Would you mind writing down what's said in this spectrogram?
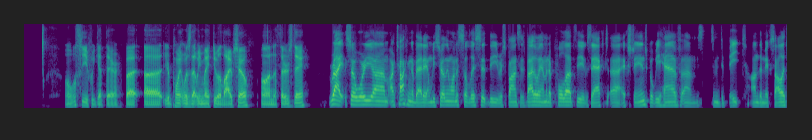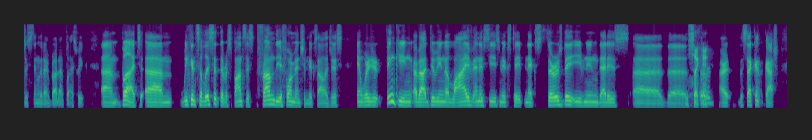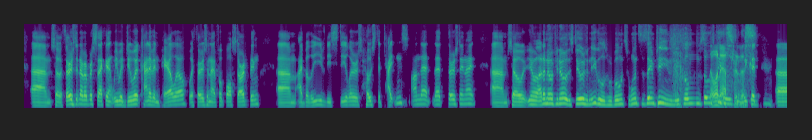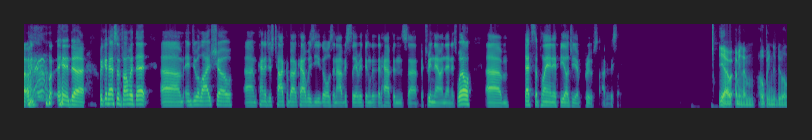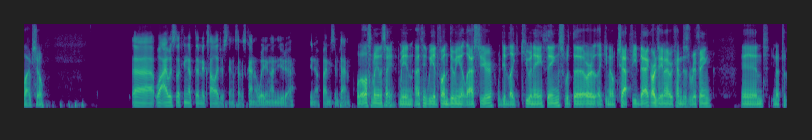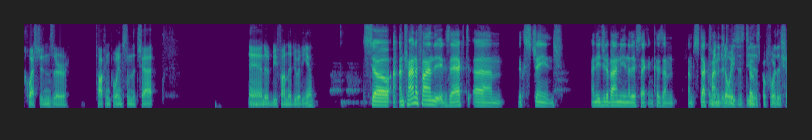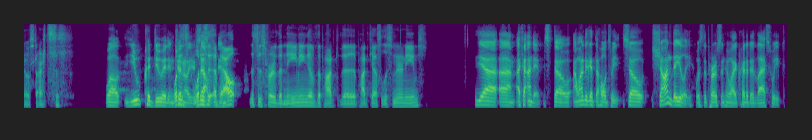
Well, we'll see if we get there. But uh, your point was that we might do a live show on a Thursday. Right. So we um, are talking about it, and we certainly want to solicit the responses. By the way, I'm going to pull up the exact uh, exchange, but we have um, some debate on the mixologist thing that I brought up last week. Um, but um, we can solicit the responses from the aforementioned mixologist and we're thinking about doing a live NFC East mixtape next Thursday evening. That is uh, the, The second. third? Or the second. Gosh, um, so Thursday, November second. We would do it kind of in parallel with Thursday night football starting. Um, I believe the Steelers host the Titans on that that Thursday night. Um, so you know, I don't know if you know the Steelers and Eagles were once once the same team. They call themselves No one asked for this. We could uh, and uh, we could have some fun with that um, and do a live show. Um, kind of just talk about Cowboys Eagles and obviously everything that, that happens uh, between now and then as well. Um, that's the plan if BLG approves, obviously. Yeah, I mean, I'm hoping to do a live show. Uh, well, I was looking up the mixologist thing, so I was kind of waiting on you to, you know, buy me some time. What else am I going to say? I mean, I think we had fun doing it last year. We did like Q and A things with the or like you know chat feedback. RJ and I were kind of just riffing, and you know took questions or talking points from the chat, and it would be fun to do it again. So I'm trying to find the exact um exchange. I need you to buy me another second because I'm I'm stuck I mean, finding you could always tweet. just do So- this before the show starts. Well, you could do it in what general is yourself. What is it and- about? This is for the naming of the pod the podcast listener names. Yeah, um, I found it. So I wanted to get the whole tweet. So Sean Daly was the person who I credited last week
